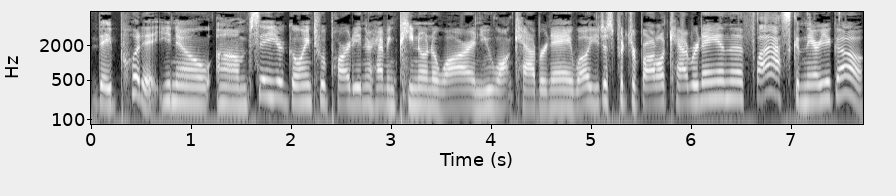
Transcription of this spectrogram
they put it. You know, um, say you're going to a party and they're having Pinot Noir and you want Cabernet. Well, you just put your bottle of Cabernet in the flask and there you go.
